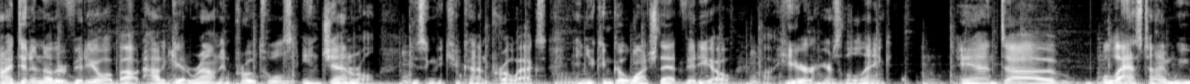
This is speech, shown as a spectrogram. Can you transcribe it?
Now I did another video about how to get around in Pro Tools in general using the QCon Pro X, and you can go watch that video uh, here. Here's the link. And uh, well, last time we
